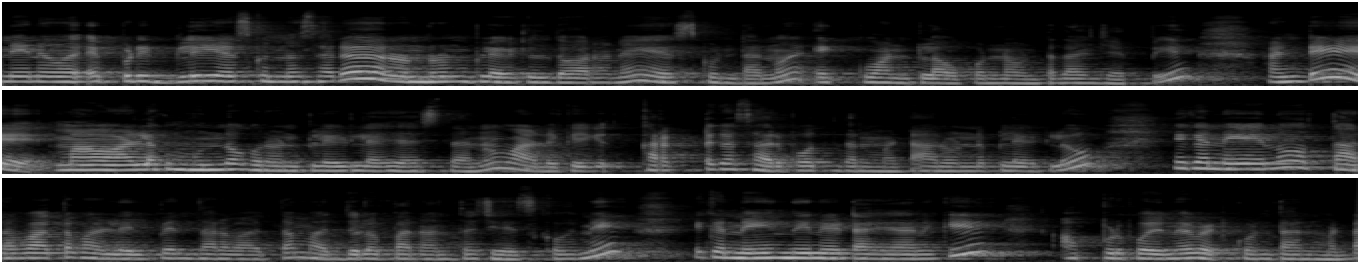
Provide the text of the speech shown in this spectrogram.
నేను ఎప్పుడు ఇడ్లీ వేసుకున్నా సరే రెండు రెండు ప్లేట్ల ద్వారానే వేసుకుంటాను. ఎక్కువ అంటలు అవ్వకుండా ఉంటుందని చెప్పి. అంటే మా వాళ్ళకు ముందు ఒక రెండు ప్లేట్లు వేసేస్తాను. వాళ్ళకి కరెక్ట్గా సరిపోతుంది అనమాట ఆ రెండు ప్లేట్లు. ఇక నేను తర్వాత వాళ్ళు వెళ్ళిపోయిన తర్వాత మధ్యలో పని అంతా చేసుకొని ఇక నేను తినే టయానికి అప్పుడు పొయ్యి మీద పెట్టుకుంటాను అనమాట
